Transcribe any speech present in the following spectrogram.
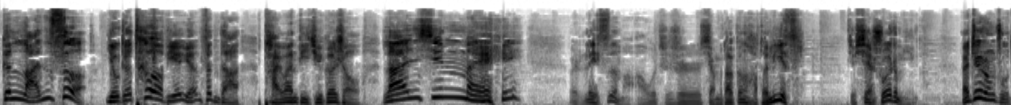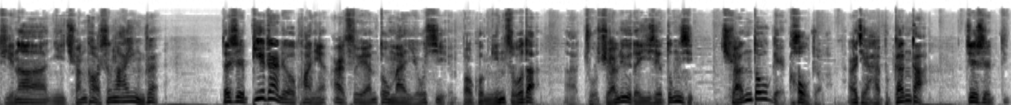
跟蓝色有着特别缘分的台湾地区歌手蓝心湄，类似嘛啊，我只是想不到更好的例子，就先说这么一个。而这种主题呢，你全靠生拉硬拽，但是 B 站这个跨年二次元动漫游戏，包括民族的啊主旋律的一些东西，全都给扣着了，而且还不尴尬，这是第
